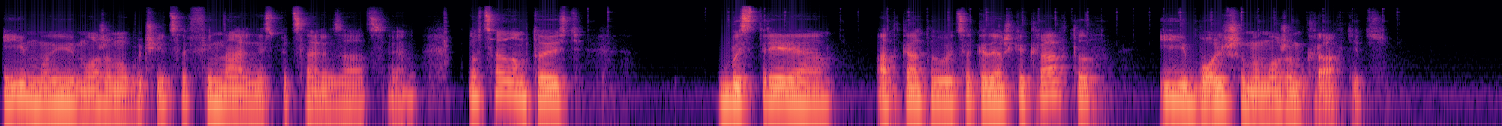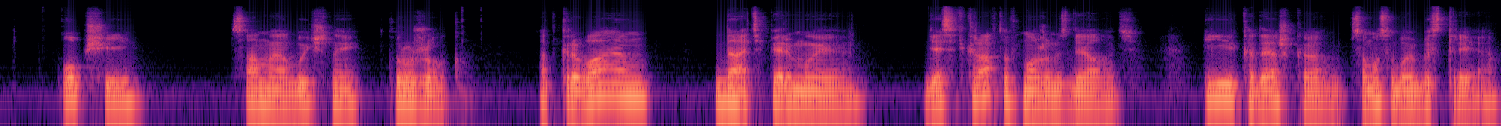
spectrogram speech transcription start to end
и мы можем обучиться финальной специализации. Но в целом, то есть, быстрее откатываются кдшки крафтов, и больше мы можем крафтить. Общий, самый обычный кружок. Открываем. Да, теперь мы 10 крафтов можем сделать, и кдшка, само собой, быстрее.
